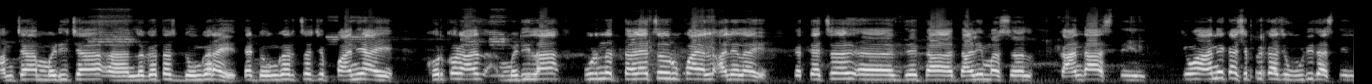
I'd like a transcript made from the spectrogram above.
आमच्या मडीच्या लगतच डोंगर आहे. त्या डोंगरचं जे पाणी आहे खरोखर आज मडीला पूर्ण तळ्याचं रूप आलेलं आहे. तर त्याचं जे दा डाळिंब असेल कांदा असतील किंवा अनेक अशा प्रकारचे उडीद असतील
